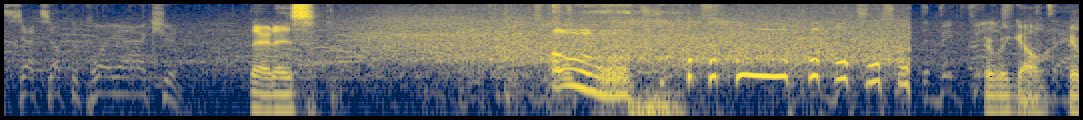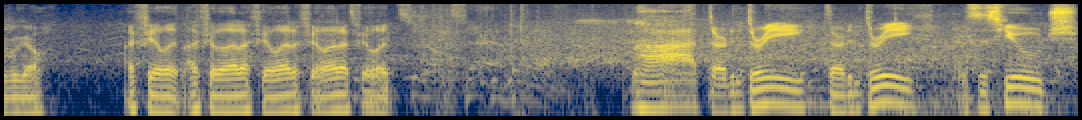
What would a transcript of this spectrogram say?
Sets up the play action. There it is. Oh! Here we go. Here we go. I feel it. I feel it. I feel it. I feel it. I feel it. Ah, third and three. Third and three. This is huge.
